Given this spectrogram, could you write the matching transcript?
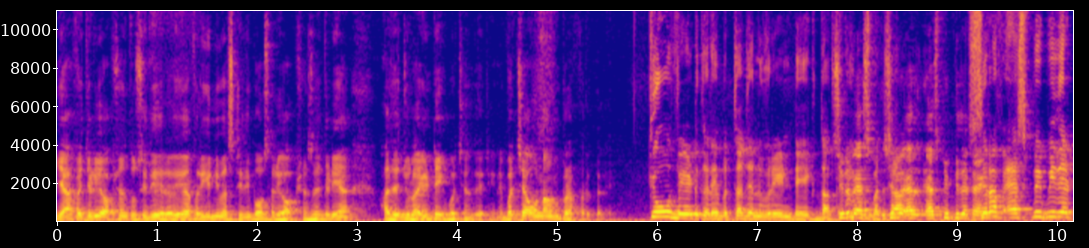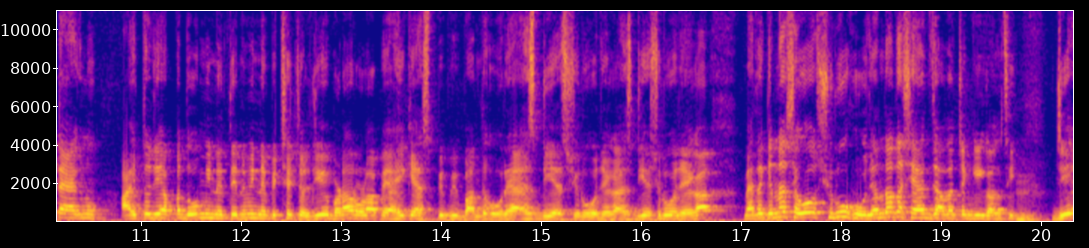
ਜਾਂ ਫਿਰ ਜਿਹੜੀ ਆਪਸ਼ਨ ਤੁਸੀਂ ਦੇ ਰਹੇ ਹੋ, ਜਾਂ ਫਿਰ ਯੂਨੀਵਰਸਿਟੀ ਦੀ ਬਹੁਤ ਸਾਰੀ ਆਪਸ਼ਨਸ ਨੇ ਜਿਹੜੀਆਂ ਹਜੇ ਜੁਲਾਈ ਇਨਟੇਕ ਬੱਚਿਆਂ ਨੂੰ ਦੇ ਰਹੀ ਨੇ। ਬੱਚਾ ਉਹਨਾਂ ਨੂੰ ਪ੍ਰੈਫਰ ਕਰੇ। ਕਿਉਂ ਵੇਟ ਕਰੇ ਬੱਚਾ ਜਨਵਰੀ ਇਨਟੇਕ ਤੱਕ? ਸਿਰਫ SPP ਦੇ tag ਸਿਰਫ ਐਸਪੀਪੀ ਦੇ ਟੈਗ ਨੂੰ। ਅੱਜ ਤੋਂ ਜੇ ਆਪਾਂ 2 ਮਹੀਨੇ 3 ਮਹੀਨੇ ਪਿੱਛੇ ਚੱਲ ਜਾਈਏ ਬੜਾ ਰੋਲਾ ਪਿਆ ਸੀ ਕਿ ਐਸਪੀਪੀ ਬੰਦ ਹੋ ਰਿਹਾ ਐਸਡੀਐਸ ਸ਼ੁਰੂ ਹੋ ਜਾਏਗਾ ਐਸਡੀਐਸ ਸ਼ੁਰੂ ਹੋ ਜਾਏਗਾ। ਮੈਂ ਤਾਂ ਕਹਿੰਦਾ ਸਗੋਂ ਸ਼ੁਰੂ ਹੋ ਜਾਂਦਾ ਤਾਂ ਸ਼ਾਇਦ ਜ਼ਿਆਦਾ ਚੰਗੀ ਗੱਲ ਸੀ। ਜੇ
